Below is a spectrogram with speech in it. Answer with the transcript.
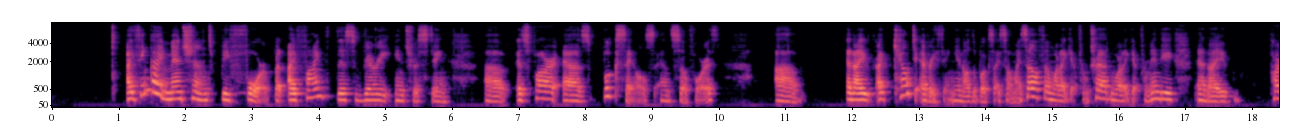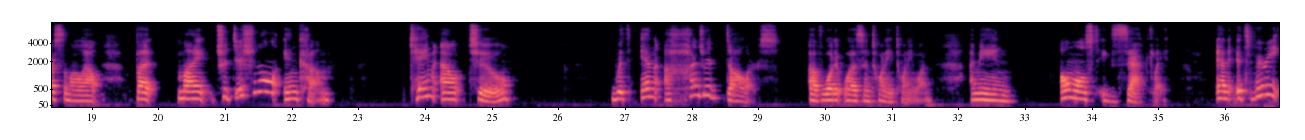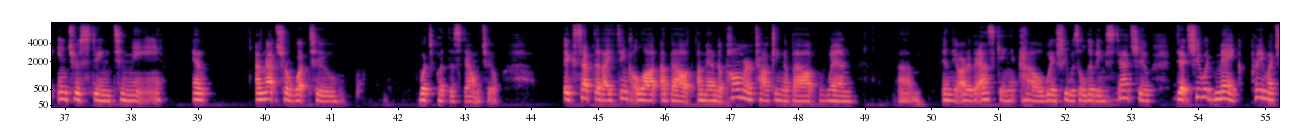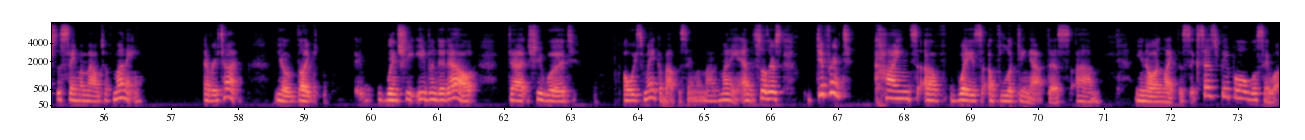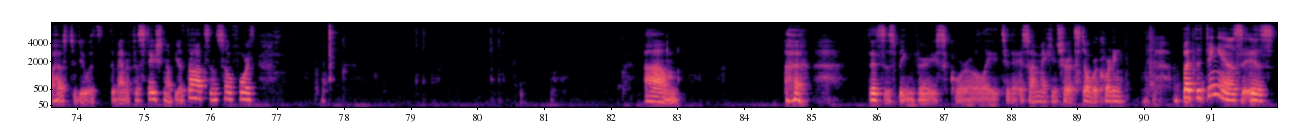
I think I mentioned before, but I find this very interesting uh, as far as book sales and so forth. Uh, and I, I count everything, you know, the books I sell myself and what I get from Trad and what I get from Indie, and I parse them all out. But my traditional income came out to within a hundred dollars of what it was in 2021. I mean, almost exactly and it's very interesting to me and i'm not sure what to what to put this down to except that i think a lot about amanda palmer talking about when um, in the art of asking how when she was a living statue that she would make pretty much the same amount of money every time. You know like when she evened it out that she would always make about the same amount of money. And so there's different kinds of ways of looking at this. Um, you know, and like the success people will say, well, it has to do with the manifestation of your thoughts and so forth. Um, this is being very squirrely today, so I'm making sure it's still recording. But the thing is, is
